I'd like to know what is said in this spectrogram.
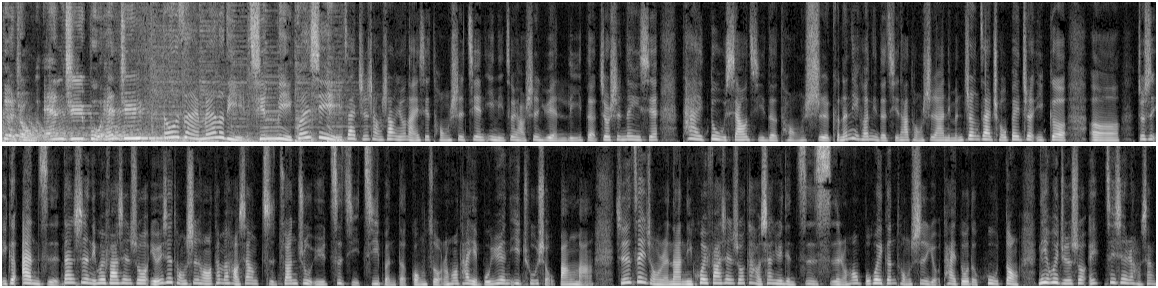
各种 NG 不 NG 都在 Melody 亲密关系。你在职场上有哪一些同事建议你最好是远离的？就是那一些态度消极的同事。可能你和你的其他同事啊，你们正在筹备这一个呃。就是一个案子，但是你会发现说，有一些同事哦，他们好像只专注于自己基本的工作，然后他也不愿意出手帮忙。其实这种人呢，你会发现说，他好像有点自私，然后不会跟同事有太多的互动。你也会觉得说，哎，这些人好像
